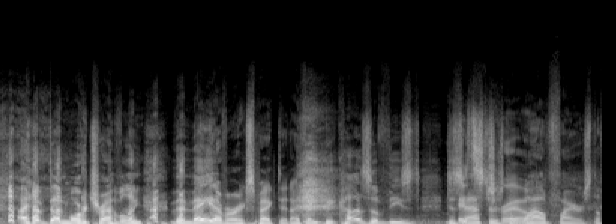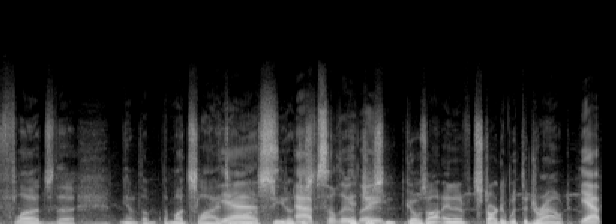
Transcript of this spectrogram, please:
I have done more traveling than they ever expected. I think because of these disasters, the wildfires, the floods, the you know the, the mudslides in Montecito. Just, absolutely. It just goes on, and it started with the drought. Yep.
